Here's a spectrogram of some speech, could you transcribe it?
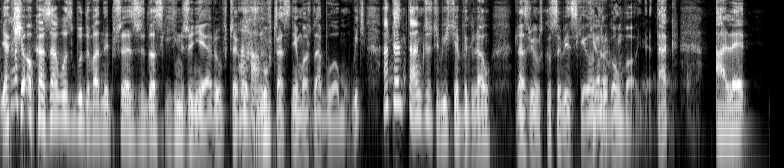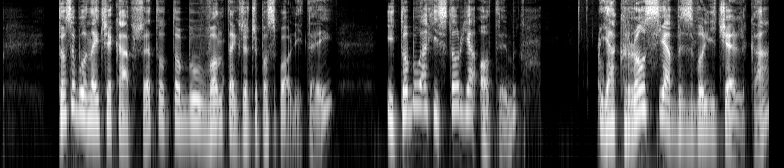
Jak się okazało, zbudowany przez żydowskich inżynierów, czego Aha. wówczas nie można było mówić, a ten tank rzeczywiście wygrał dla Związku Sowieckiego drugą wojnę, tak? Ale to, co było najciekawsze, to, to był wątek Rzeczypospolitej i to była historia o tym, jak Rosja wyzwolicielka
